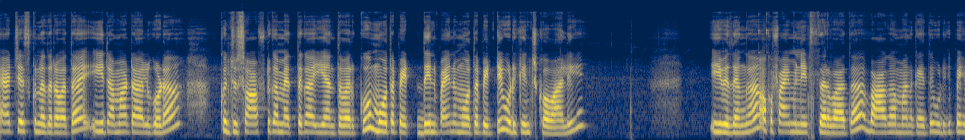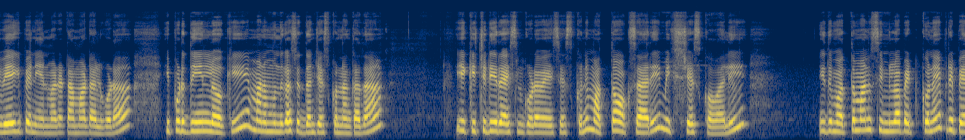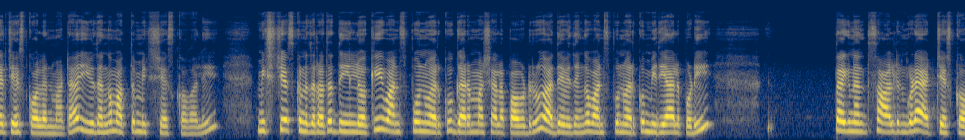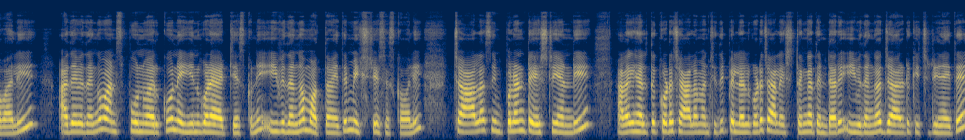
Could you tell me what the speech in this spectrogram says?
యాడ్ చేసుకున్న తర్వాత ఈ టమాటాలు కూడా కొంచెం సాఫ్ట్గా మెత్తగా అయ్యేంత వరకు మూత పెట్టి దీనిపైన మూత పెట్టి ఉడికించుకోవాలి. ఈ విధంగా ఒక ఫైవ్ మినిట్స్ తర్వాత బాగా మనకైతే ఉడికిపోయి వేగిపోయినాయి అనమాట టమాటాలు కూడా. ఇప్పుడు దీనిలోకి మనం ముందుగా సిద్ధం చేసుకున్నాం కదా. ఈ కిచిడీ రైస్ని కూడా వేసేసుకొని మొత్తం ఒకసారి మిక్స్ చేసుకోవాలి. ఇది మొత్తం మనం సిమ్లో పెట్టుకునే ప్రిపేర్ చేసుకోవాలన్నమాట. ఈ విధంగా మొత్తం మిక్స్ చేసుకోవాలి. మిక్స్ చేసుకున్న తర్వాత దీనిలోకి వన్ స్పూన్ వరకు గరం మసాలా పౌడరు అదేవిధంగా వన్ స్పూన్ వరకు మిరియాల పొడి తగినంత సాల్ట్ని కూడా యాడ్ చేసుకోవాలి. అదేవిధంగా వన్ స్పూన్ వరకు నెయ్యిని కూడా యాడ్ చేసుకుని ఈ విధంగా మొత్తం అయితే మిక్స్ చేసేసుకోవాలి. చాలా సింపుల్ అండ్ టేస్టీ అండి. అలాగే హెల్త్కి కూడా చాలా మంచిది. పిల్లలు కూడా చాలా ఇష్టంగా తింటారు. ఈ విధంగా జారుడు కిచడీని అయితే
